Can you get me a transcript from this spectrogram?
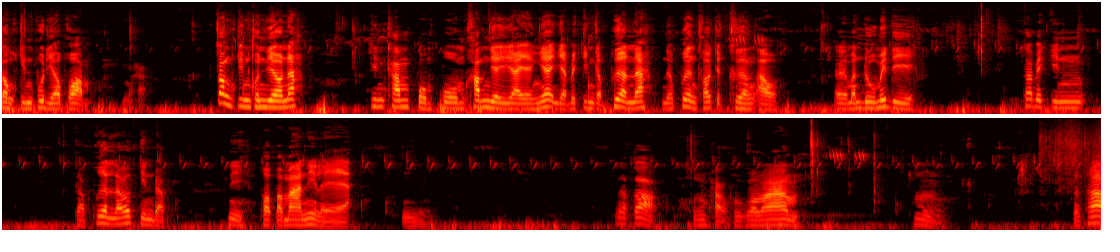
ต้องกินผู้เดียวพร้อมนะครับต้องกินคนเดียวนะ กินคำโป่มๆคำใหญ่ๆอย่างเงี้ยอย่าไปกินกับเพื่อนนะเดี๋ยวเพื่อนเขาจะเคืองเอาเออมันดูไม่ดี ถ้าไปกินกับเพื่อนแล้วก็กินแบบ นี่ พอประมาณนี่แหละอืมแล้วก็กินผักประมาณอืมแต่ถ้า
